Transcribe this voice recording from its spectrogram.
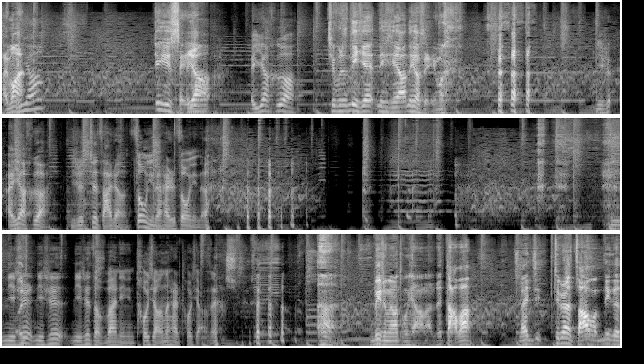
哎呀妈呀，这是谁呀？哎呀呵，这不是那些那些呀那叫谁吗？你说，哎呀呵，你说这咋整？揍你呢还是揍你呢？你你是你是你是怎么办呢？你投降呢还是投降呢？为什么要投降了？来打吧，来这这边砸我那个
